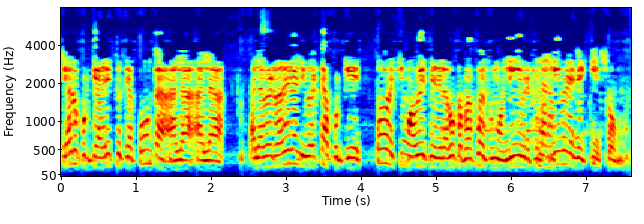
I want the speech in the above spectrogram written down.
claro, porque a eso se apunta, a la, a la, a la verdadera libertad, porque todos decimos a veces de la boca para afuera somos libres, libres de qué somos,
